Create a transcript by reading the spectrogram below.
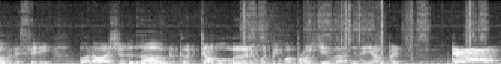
Over the city, but I should have known a good double murder would be what brought you out into the open. Ah!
